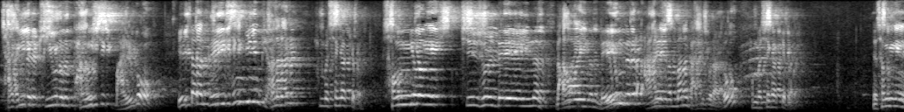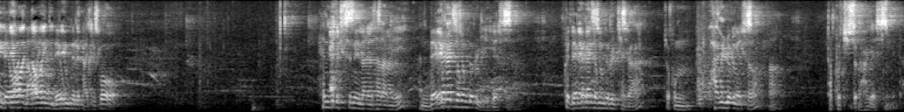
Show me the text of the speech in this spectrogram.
자기를 비우는 방식 말고 일단 그에게 생긴 변화를 한번 생각해 봐요. 성경에 진술되어 있는 나와 있는 내용들을 안에서만 가지고라도 한번 생각해 봐요. 성경에 나와 있는 내용들을 가지고 핸드릭슨이라는 사람이 한 네 가지 정도를 얘기했어요. 그 네 가지 정도를 제가 조금 활용해서 덧붙이도록 하겠습니다.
